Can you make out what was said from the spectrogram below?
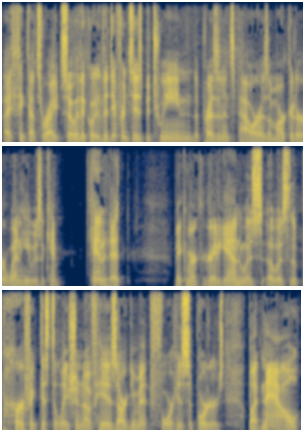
I think that's right. So the the difference is between the president's power as a marketer when he was a camp candidate, "Make America Great Again," was uh, was the perfect distillation of his argument for his supporters. But now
